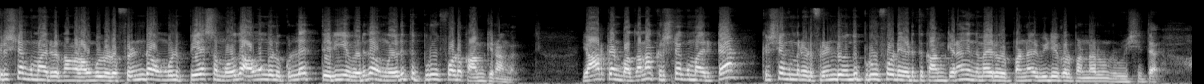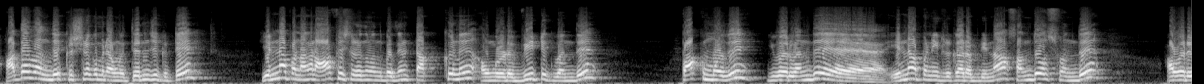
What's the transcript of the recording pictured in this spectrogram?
கிருஷ்ணகுமார் இருக்காங்க அவங்களோட ஃப்ரெண்டு அவங்களும் பேசும்போது அவங்களுக்குள்ள தெரிய வருது. அவங்க எடுத்து ப்ரூஃபோட காமிக்கிறாங்க. யாருக்குன்னு பார்த்தோன்னா கிருஷ்ணகுமார்கிட்ட கிருஷ்ணகுமாரோட ஃப்ரெண்டு வந்து ப்ரூஃபோட எடுத்து காமிக்கிறாங்க. இந்த மாதிரி ஒரு பண்ணார் வீடியோ கால் பண்ணாருன்ற ஒரு விஷயத்த. அதை வந்து கிருஷ்ணகுமாரி அவங்க தெரிஞ்சுக்கிட்டு என்ன பண்ணாங்கன்னா ஆஃபீஸ்ல இருந்து வந்து பார்த்தீங்கன்னா டக்குன்னு அவங்களோட வீட்டுக்கு வந்து பார்க்கும்போது இவர் வந்து என்ன பண்ணிட்டு இருக்காரு அப்படின்னா சந்தோஷ் வந்து அவர்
